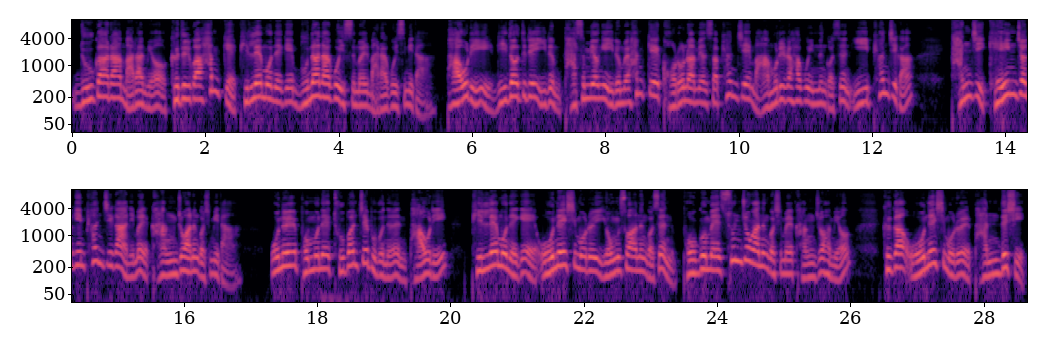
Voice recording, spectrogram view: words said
누가라 말하며 그들과 함께 빌레몬에게 문안하고 있음을 말하고 있습니다. 바울이 리더들의 이름 다섯 명의 이름을 함께 거론하면서 편지의 마무리를 하고 있는 것은 이 편지가 단지 개인적인 편지가 아님을 강조하는 것입니다. 오늘 본문의 두 번째 부분은 바울이 빌레몬에게 오네시모를 용서하는 것은 복음에 순종하는 것임을 강조하며 그가 오네시모를 반드시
